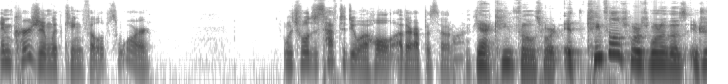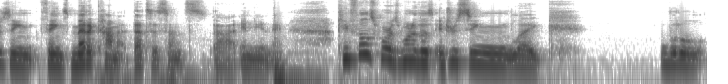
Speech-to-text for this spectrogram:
incursion with King Philip's War. Which we'll just have to do a whole other episode on. Yeah, King Philip's War. It, King Philip's War is one of those interesting things. Metacomet, that's his son's uh, Indian name. King Philip's War is one of those interesting, like, little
